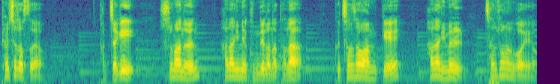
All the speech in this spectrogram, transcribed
펼쳐졌어요. 갑자기 수많은 하나님의 군대가 나타나 그 천사와 함께 하나님을 찬송한 거예요.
